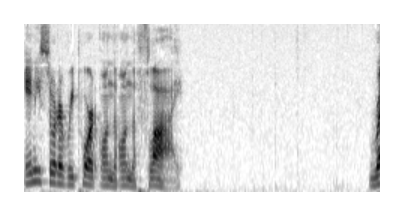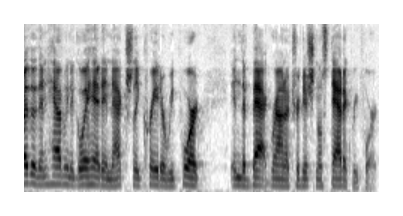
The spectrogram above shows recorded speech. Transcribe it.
any sort of report on the on the fly rather than having to go ahead and actually create a report in the background, a traditional static report.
